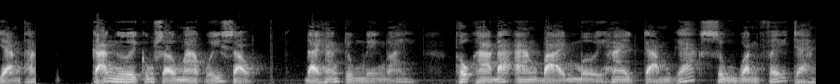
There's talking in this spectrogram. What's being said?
Dạng thắng, cả ngươi cũng sợ ma quỷ sao? Đại hán trung niên nói, thuộc hạ đã an bài mười hai trạm gác xung quanh phế trang.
